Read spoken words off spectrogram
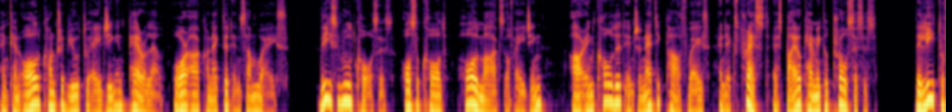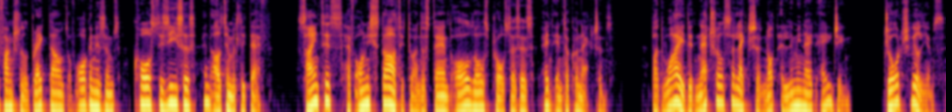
and can all contribute to aging in parallel or are connected in some ways. These root causes, also called hallmarks of aging, are encoded in genetic pathways and expressed as biochemical processes they lead to functional breakdowns of organisms, cause diseases, and ultimately death. Scientists have only started to understand all those processes and interconnections. But why did natural selection not eliminate aging? George Williams,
